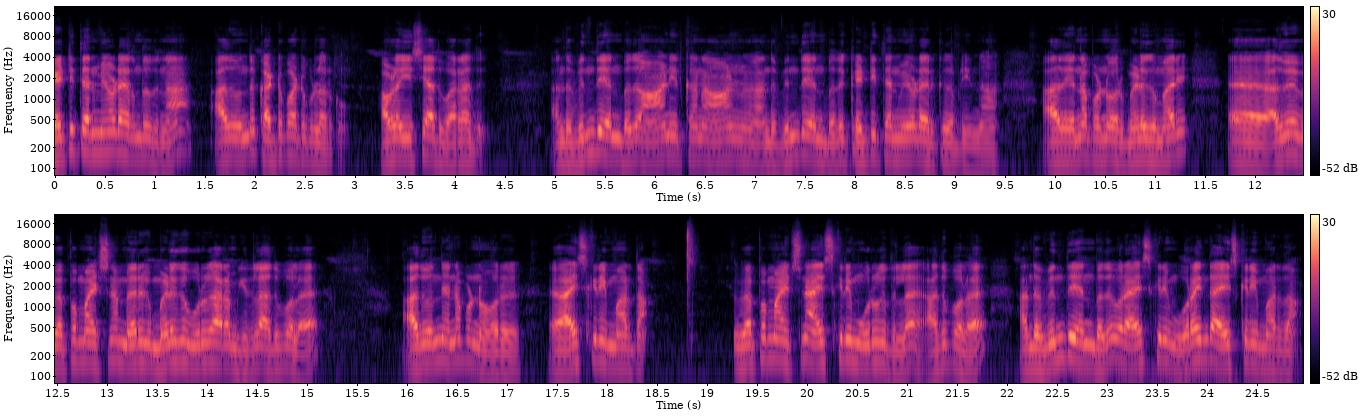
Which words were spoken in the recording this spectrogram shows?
கெட்டித்தன்மையோடு இருந்ததுன்னா அது வந்து கட்டுப்பாட்டுக்குள்ளே இருக்கும். அவ்வளோ ஈஸியாக அது வராது. அந்த விந்து என்பது ஆணிற்கான ஆண் அந்த விந்து என்பது கெட்டித்தன்மையோடு இருக்குது அப்படின்னா அது என்ன பண்ணும்? ஒரு மெழுகு மாதிரி அதுவே வெப்பமாயிடுச்சுன்னா மெழுகு மெழுகு உருக ஆரம்பிக்குதுல அதுபோல் அது வந்து என்ன பண்ணும்? ஒரு ஐஸ்கிரீம் மாதிரி தான் வெப்பமாயிடுச்சுன்னா ஐஸ்கிரீம் உருகுதில்ல அதுபோல் அந்த விந்து என்பது ஒரு ஐஸ்கிரீம் உறைந்த ஐஸ்கிரீம் மாதிரி தான்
